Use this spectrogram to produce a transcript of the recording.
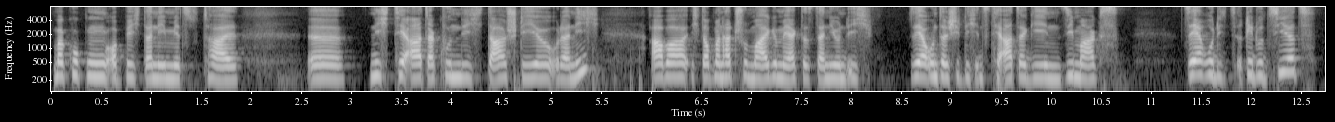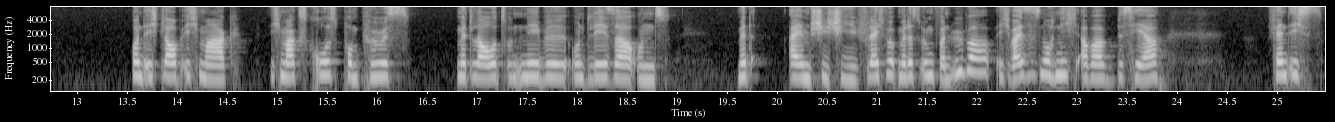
mal gucken, ob ich daneben jetzt total äh, nicht theaterkundig dastehe oder nicht. Aber ich glaube, man hat schon mal gemerkt, dass Dani und ich sehr unterschiedlich ins Theater gehen. Sie mag es sehr reduziert und ich glaube, ich mag ich groß, pompös, mit Laut und Nebel und Laser und mit allem Shishi. Vielleicht wird mir das irgendwann über, ich weiß es noch nicht, aber bisher fände ich es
